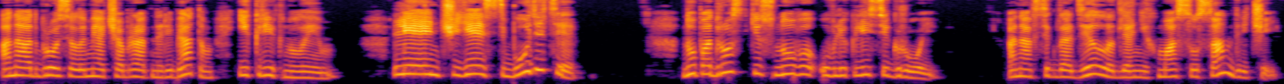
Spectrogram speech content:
Она отбросила мяч обратно ребятам и крикнула им «Ленч есть будете?» Но подростки снова увлеклись игрой. Она всегда делала для них массу сандвичей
